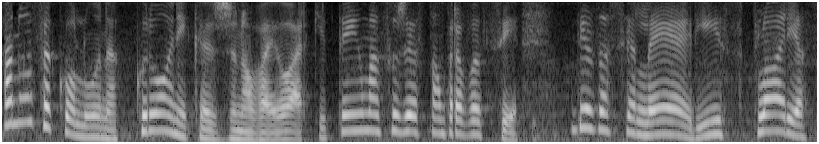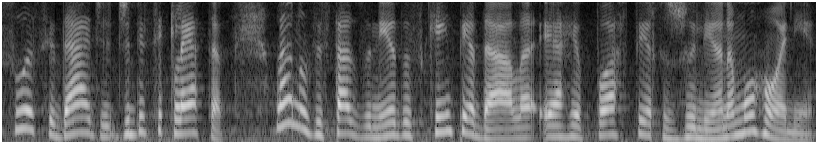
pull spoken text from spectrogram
A nossa coluna Crônicas de Nova York tem uma sugestão para você. Desacelere e explore a sua cidade de bicicleta. Lá nos Estados Unidos, quem pedala é a repórter Juliana Morrone.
